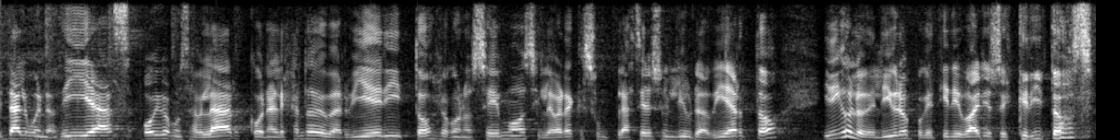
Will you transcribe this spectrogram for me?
¿Qué tal? Buenos días. Hoy vamos a hablar con Alejandro de Barbieri, todos lo conocemos y la verdad que es un placer, es un libro abierto. Y digo lo del libro porque tiene varios escritos.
